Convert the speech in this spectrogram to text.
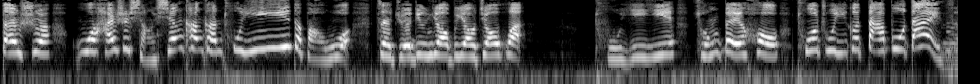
但是我还是想先看看兔依依的宝物，再决定要不要交换。兔依依从背后拖出一个大布袋子，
